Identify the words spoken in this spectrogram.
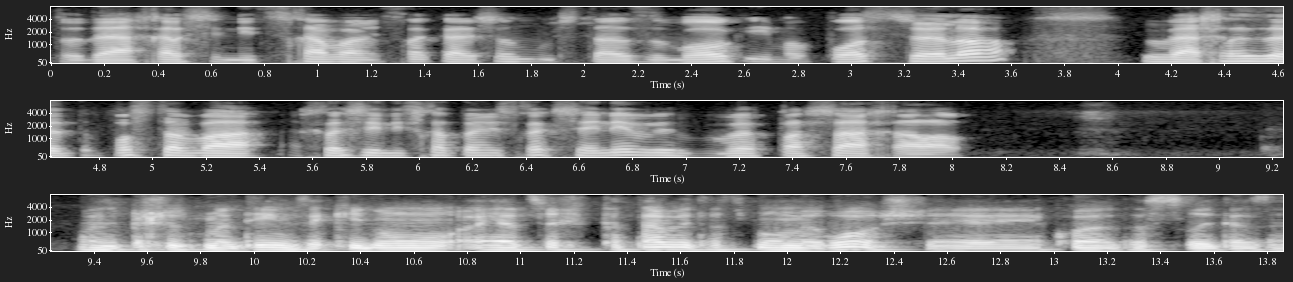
אתה יודע, אחרי שהיא ניצחה במשחק הראשון מול שטרסבורג עם הפוסט שלו, ואחרי זה את הפוסט הבא, אחרי שהיא ניצחה את המשחק שני ו- ופשע אחריו. זה פשוט מדהים, זה כאילו היה צריך כתב את עצמו מראש, אה, כל התסריט הזה.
